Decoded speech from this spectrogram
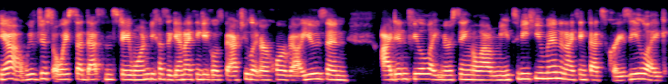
Yeah, we've just always said that since day one because again, I think it goes back to like our core values and I didn't feel like nursing allowed me to be human. And I think that's crazy. Like,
